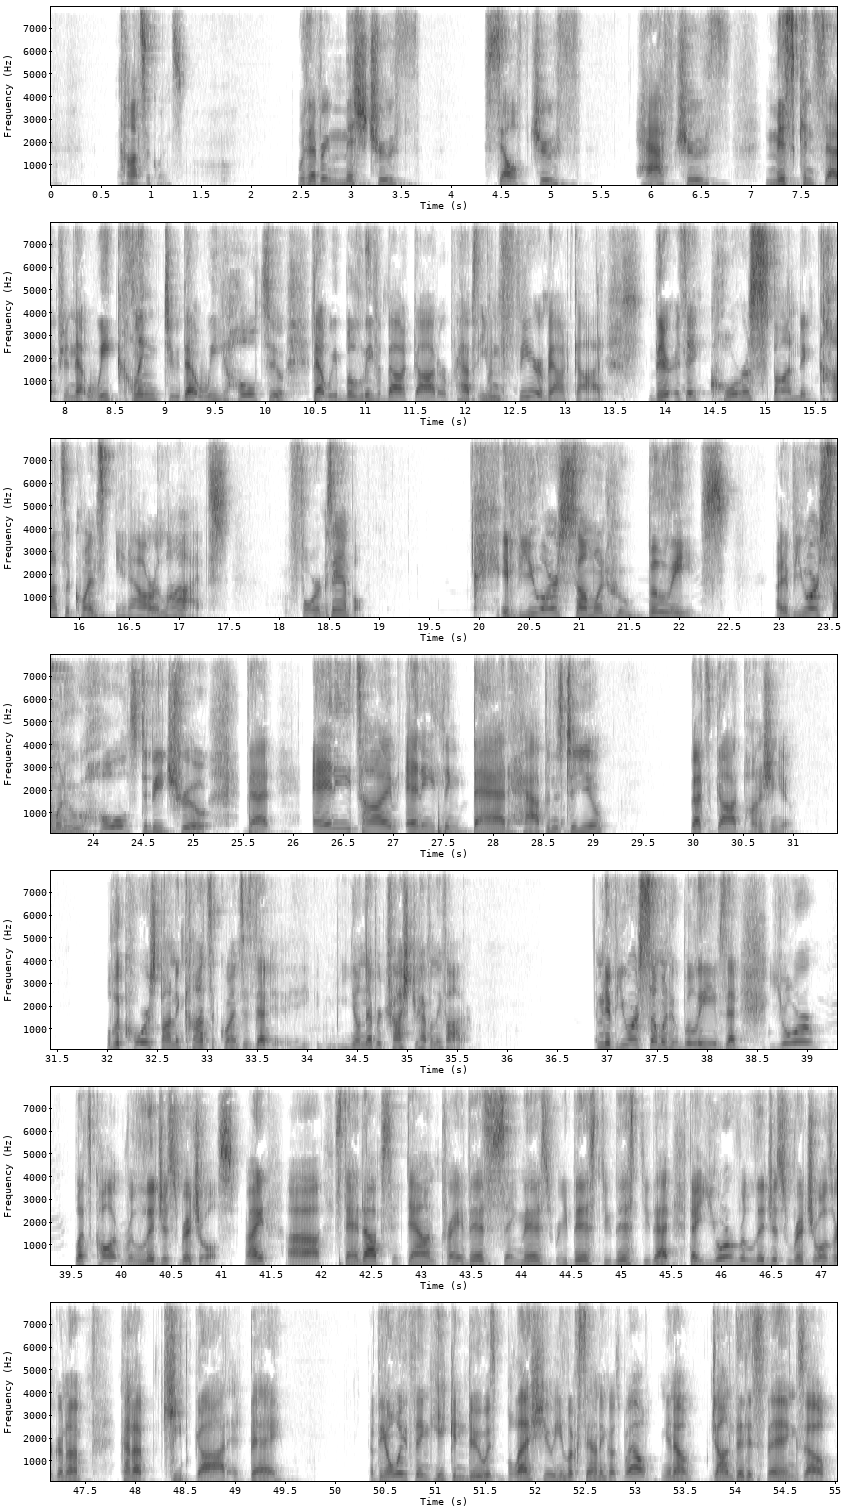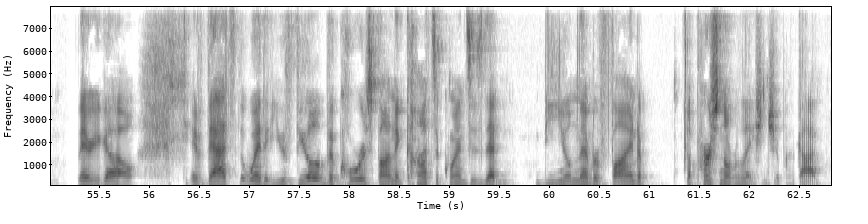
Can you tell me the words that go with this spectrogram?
consequence. With every mistruth, self truth, half truth, misconception that we cling to, that we hold to, that we believe about God, or perhaps even fear about God, there is a corresponding consequence in our lives. For example, if you are someone who believes, Right? If you are someone who holds to be true that anytime anything bad happens to you, that's God punishing you. Well, the corresponding consequence is that you'll never trust your Heavenly Father. I mean, if you are someone who believes that your let's call it religious rituals, right? Uh, stand up, sit down, pray this, sing this, read this, do this, do that, that your religious rituals are going to kind of keep God at bay. That the only thing he can do is bless you. He looks down and goes, Well, you know, John did his thing, so there you go. If that's the way that you feel, the corresponding consequence is that you'll never find a, a personal relationship with God.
